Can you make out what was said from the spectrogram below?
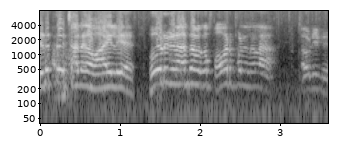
எடுத்து வச்சானுங்க வாயிலே. ஒரு அந்த பக்கம் பவர்ஃபுல் அப்படின்னு.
